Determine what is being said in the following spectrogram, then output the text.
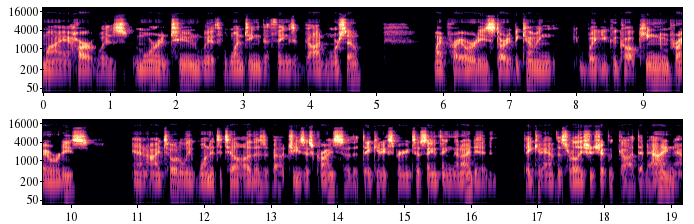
My heart was more in tune with wanting the things of God more so. My priorities started becoming what you could call kingdom priorities, and I totally wanted to tell others about Jesus Christ so that they could experience the same thing that I did, they could have this relationship with God that I now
